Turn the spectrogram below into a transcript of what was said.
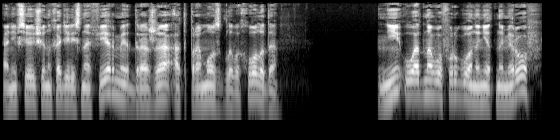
Они все еще находились на ферме, дрожа от промозглого холода. Ни у одного фургона нет номеров,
